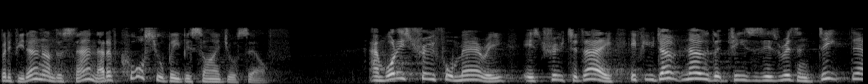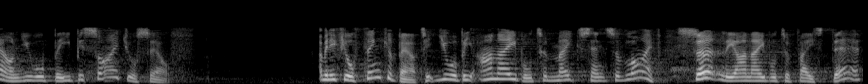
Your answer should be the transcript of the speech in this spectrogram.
But if you don't understand that, of course you'll be beside yourself. And what is true for Mary is true today. If you don't know that Jesus is risen, deep down you will be beside yourself. I mean, if you'll think about it, you will be unable to make sense of life, certainly unable to face death.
